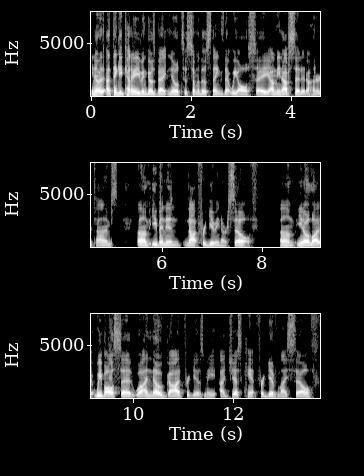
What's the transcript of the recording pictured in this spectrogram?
You know, I think it kind of even goes back, Neil, to some of those things that we all say. I mean, I've said it a hundred times, um, even in not forgiving ourselves. Um, you know, a lot. We've all said, "Well, I know God forgives me. I just can't forgive myself."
